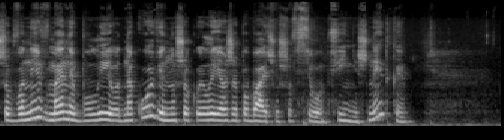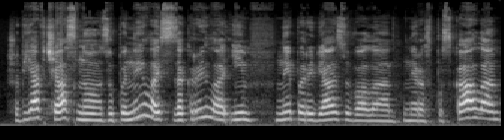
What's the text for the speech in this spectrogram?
Щоб вони в мене були однакові, ну що коли я вже побачу, що все, фініш нитки, щоб я вчасно зупинилась, закрила і не перев'язувала, не розпускала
